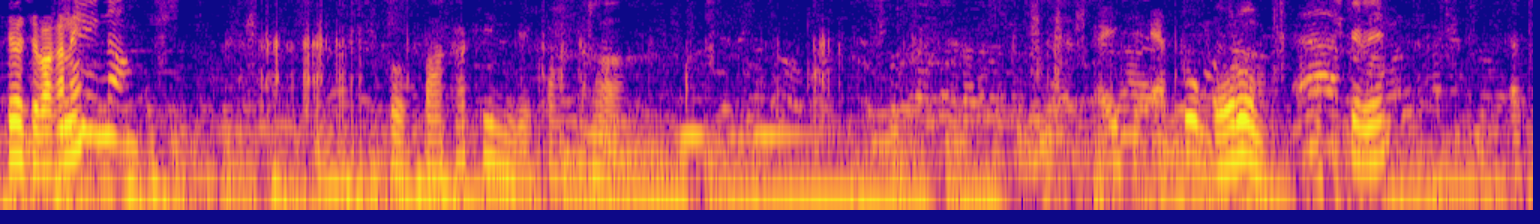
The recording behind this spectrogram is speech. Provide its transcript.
কি হচ্ছে পাখা নেই? না। ও পাখা কিনবে পাখা। এত গরম আজকে রে এত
